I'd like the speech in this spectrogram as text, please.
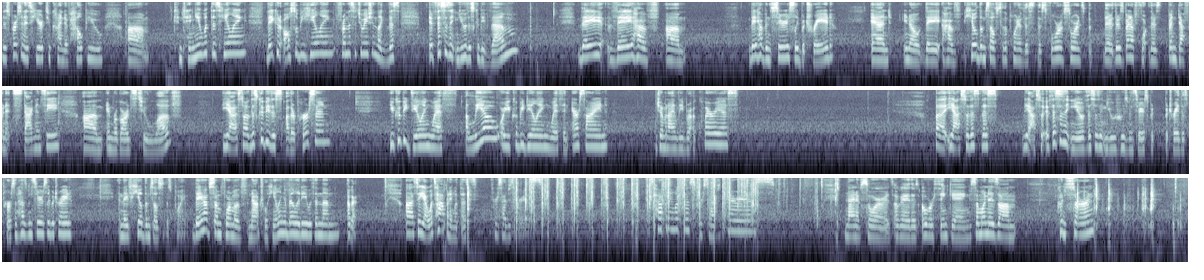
This person is here to kind of help you um, continue with this healing. They could also be healing from the situation like this if this isn't you this could be them. They they have um, they have been seriously betrayed and you know they have healed themselves to the point of this this four of swords but there there's been a four, there's been definite stagnancy um, in regards to love. Yeah so this could be this other person. You could be dealing with a Leo or you could be dealing with an air sign Gemini Libra Aquarius. But yeah so this this yeah, so if this isn't you, if this isn't you who's been seriously betrayed, this person has been seriously betrayed, and they've healed themselves to this point. They have some form of natural healing ability within them. Okay. Uh, so yeah, what's happening with this for Sagittarius? What's happening with this for Sagittarius? Nine of Swords. Okay, there's overthinking. Someone is um concerned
